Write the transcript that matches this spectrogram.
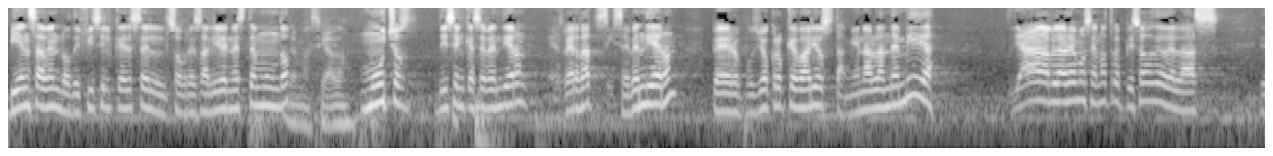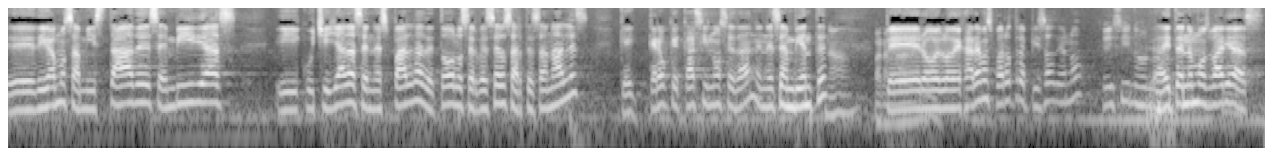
bien saben lo difícil que es el sobresalir en este mundo Demasiado. Muchos dicen que se vendieron, es verdad, sí se vendieron, pero pues yo creo que varios también hablan de envidia. Ya hablaremos en otro episodio de las, eh, digamos, amistades, envidias y cuchilladas en la espalda de todos los cerveceros artesanales, que creo que casi no se dan en ese ambiente, No, pero nada. lo dejaremos para otro episodio, ¿no? Sí, sí, no, no. Ahí tenemos varias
